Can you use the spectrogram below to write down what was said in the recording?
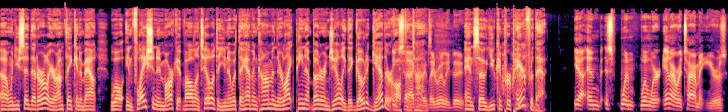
Uh, when you said that earlier, I'm thinking about, well, inflation and market volatility, you know what they have in common? They're like peanut butter and jelly. They go together exactly. oftentimes. They really do. And so you can prepare for that. Yeah, and it's when when we're in our retirement years,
